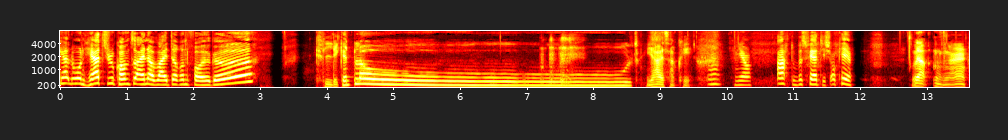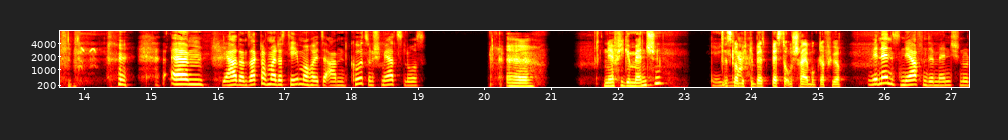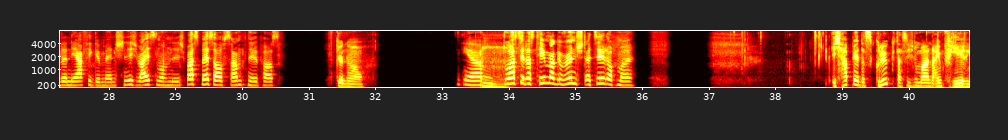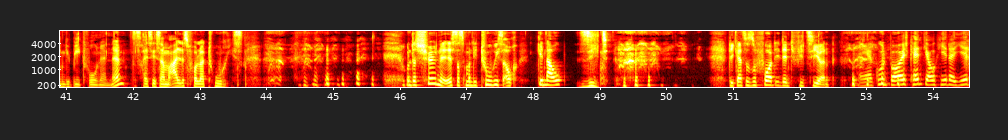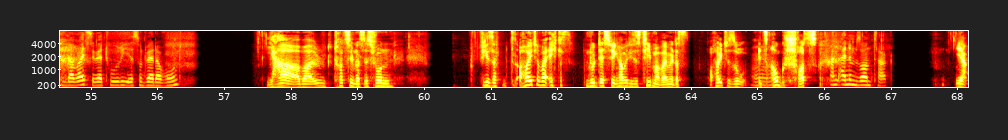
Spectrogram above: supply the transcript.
Hallo und herzlich willkommen zu einer weiteren Folge. Click and load. ja, ist okay. Hm, ja. Ach, du bist fertig, okay. Ja. ähm, ja, dann sag doch mal das Thema heute an. Kurz und schmerzlos. Äh, nervige Menschen? Ja. Das ist, glaube ich, die be beste Umschreibung dafür. Wir nennen es nervende Menschen oder nervige Menschen. Ich weiß noch nicht, was besser aufs Thumbnail passt. Genau. Ja, mm. du hast dir das Thema gewünscht. Erzähl doch mal. Ich habe ja das Glück, dass ich nun mal in einem Feriengebiet wohne, ne? Das heißt, ich sag mal, alles voller Touris. Und das Schöne ist, dass man die Touris auch genau sieht. Die kannst du sofort identifizieren. Ja gut, bei euch kennt ja auch jeder jeden, da weißt du, wer Turi ist und wer da wohnt. Ja, aber trotzdem, das ist schon. Wie gesagt, heute war echt das. Nur deswegen haben wir dieses Thema, weil mir das heute so mhm. ins Auge schoss. An einem Sonntag. Ja.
